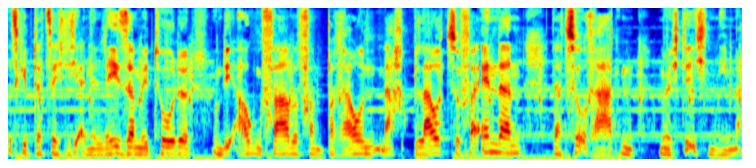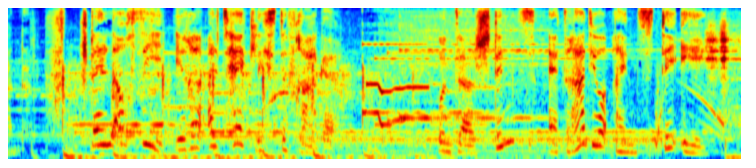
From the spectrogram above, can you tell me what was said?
es gibt tatsächlich eine Lasermethode, um die Augenfarbe von braun nach blau zu verändern. Dazu raten möchte ich niemandem. Stellen auch Sie Ihre alltäglichste Frage unter stimmtz.radio1.de.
